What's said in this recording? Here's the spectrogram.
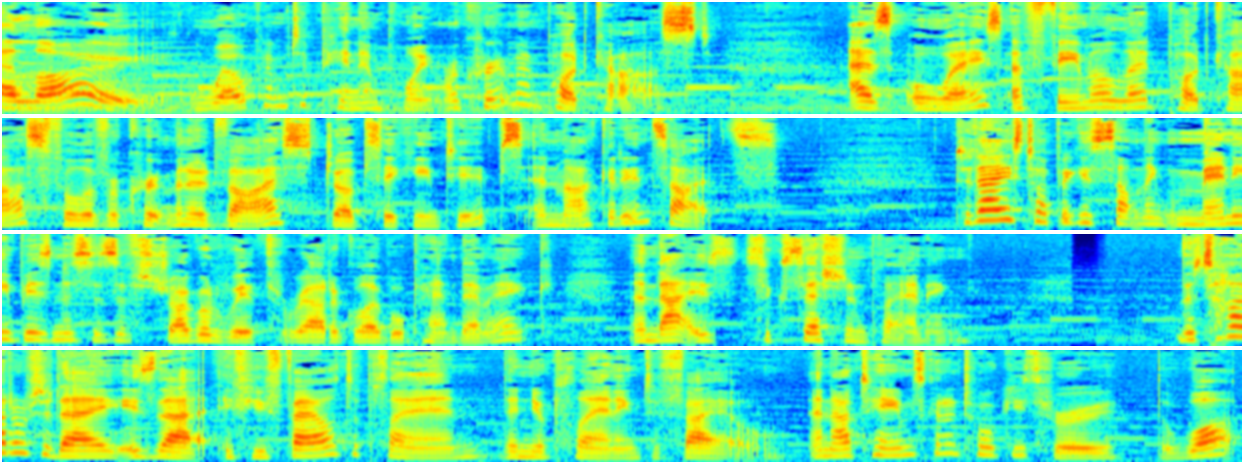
Hello, welcome to Pin and Point Recruitment Podcast. As always, a female led podcast full of recruitment advice, job seeking tips, and market insights. Today's topic is something many businesses have struggled with throughout a global pandemic, and that is succession planning. The title today is that if you fail to plan, then you're planning to fail, and our team's going to talk you through the what,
